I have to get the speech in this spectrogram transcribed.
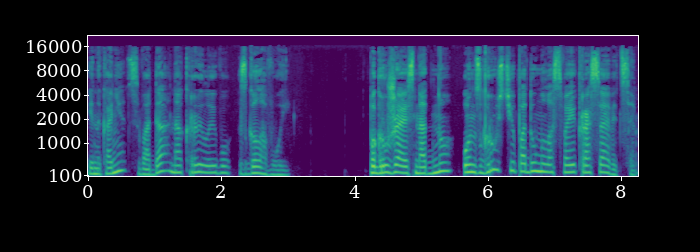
и, наконец, вода накрыла его с головой. Погружаясь на дно, он с грустью подумал о своей красавице.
